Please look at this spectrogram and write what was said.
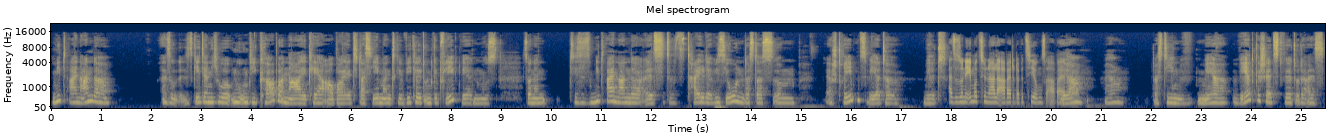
miteinander also es geht ja nicht nur, nur um die körpernahe Care-Arbeit, dass jemand gewickelt und gepflegt werden muss, sondern dieses Miteinander als Teil der Vision, dass das ähm, erstrebenswerter wird. Also so eine emotionale Arbeit oder Beziehungsarbeit. Ja, auch. ja. Dass die mehr wertgeschätzt wird oder als,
